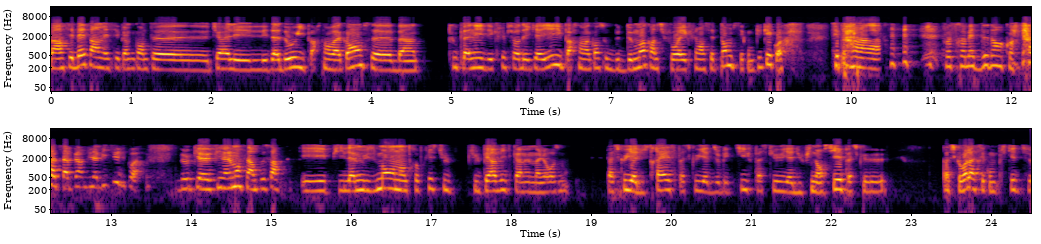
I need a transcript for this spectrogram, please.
enfin, c'est bête, hein, mais c'est comme quand euh, tu vois les, les ados, ils partent en vacances, euh, ben toute l'année ils écrivent sur des cahiers, ils partent en vacances au bout de deux mois, quand il faut réécrire en septembre, c'est compliqué quoi. C'est pas. faut se remettre dedans quoi. T'as as perdu l'habitude quoi. Donc finalement c'est un peu ça. Et puis l'amusement en entreprise, tu, tu le perds vite quand même malheureusement. Parce qu'il y a du stress, parce qu'il y a des objectifs, parce qu'il y a du financier, parce que parce que voilà, c'est compliqué de se,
